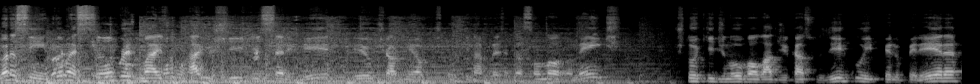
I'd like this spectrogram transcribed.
Agora sim, começando mais um Raio X de Série B. Eu, Thiago Miel, estou aqui na apresentação novamente. Estou aqui de novo ao lado de Cássio Zirco e Pedro Pereira.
